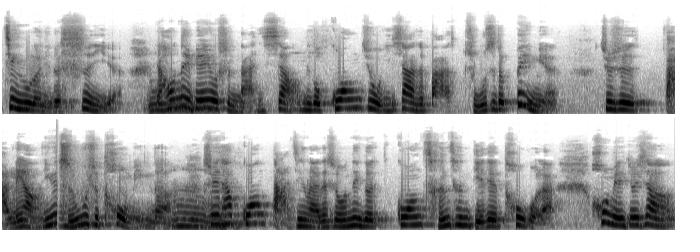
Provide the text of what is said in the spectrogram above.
进入了你的视野，然后那边又是南向，那个光就一下子把竹子的背面就是打亮，因为植物是透明的，嗯所以它光打进来的时候，那个光层层叠叠透过来，后面就像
